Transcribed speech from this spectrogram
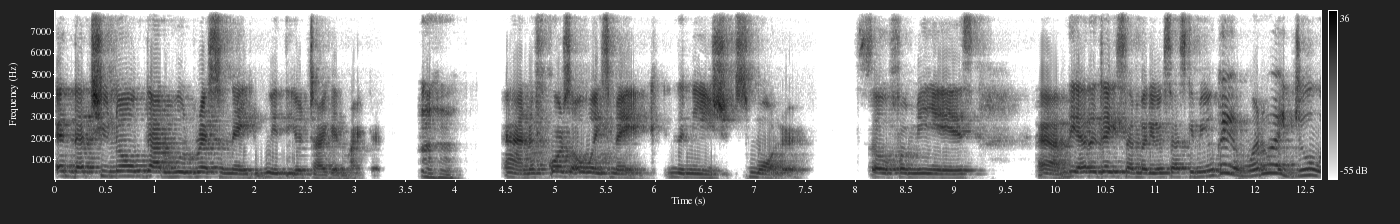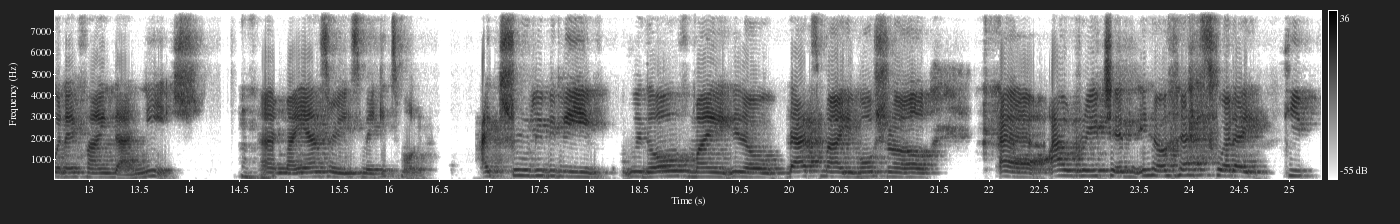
and that you know that will resonate with your target market. Mm-hmm and of course always make the niche smaller so for me is um, the other day somebody was asking me okay what do i do when i find that niche mm-hmm. and my answer is make it smaller i truly believe with all of my you know that's my emotional uh, outreach and you know that's what i keep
